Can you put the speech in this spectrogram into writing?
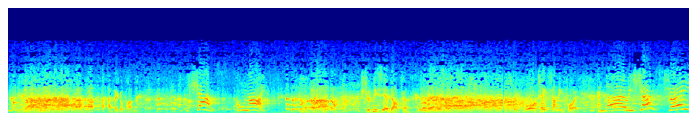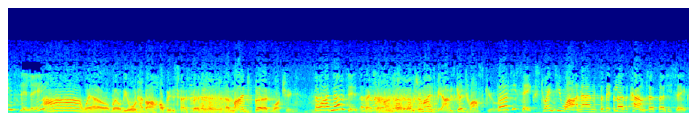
I beg your pardon? He shunts all night. Shouldn't he see a doctor? or take something for it? No, he shan't strain, silly. Ah, well, well, we all have our hobbies, I suppose. Uh, mine's bird watching. So I've noticed. Thanks very much. Which reminds me, I was going to ask you. 36, 21, and the bit below the counter, 36.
